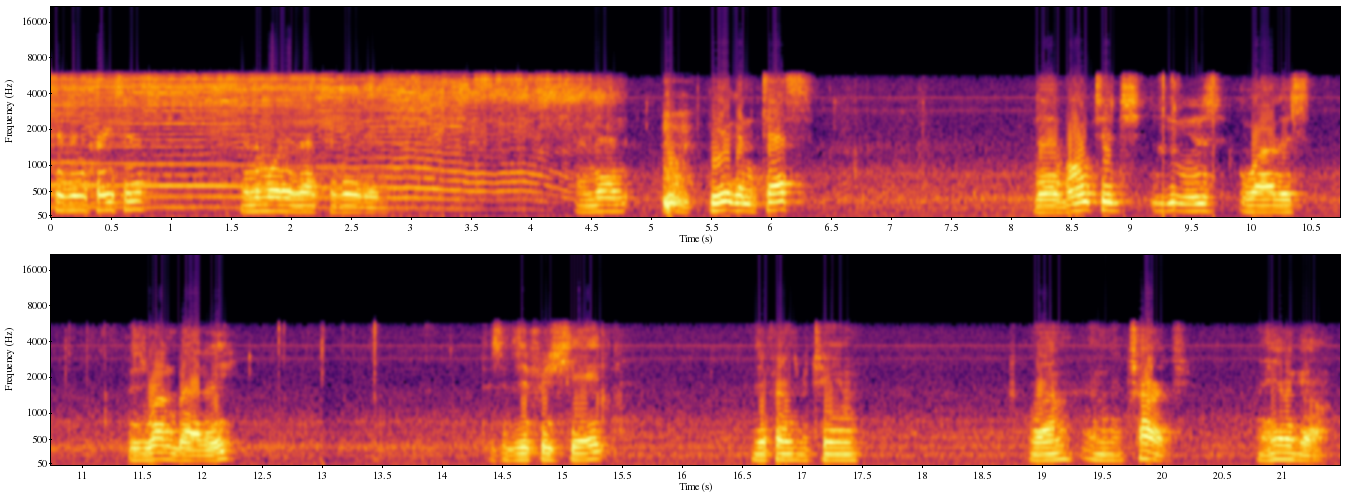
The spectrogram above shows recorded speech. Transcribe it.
Voltage increases and the motor is activated. And then we are going to test the voltage used while this is run battery just to differentiate the difference between run and the charge. Now here we go.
